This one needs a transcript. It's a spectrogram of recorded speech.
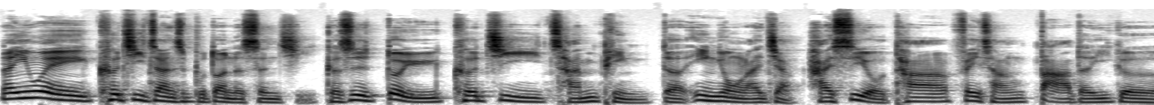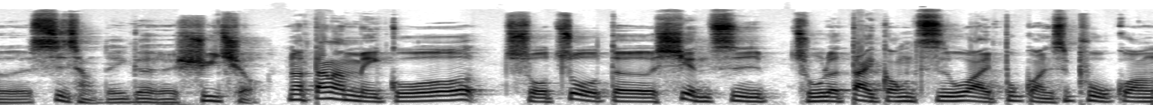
那因为科技战是不断的升级，可是对于科技产品的应用来讲，还是有它它非常大的一个市场的一个需求。那当然，美国所做的限制，除了代工之外，不管是曝光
